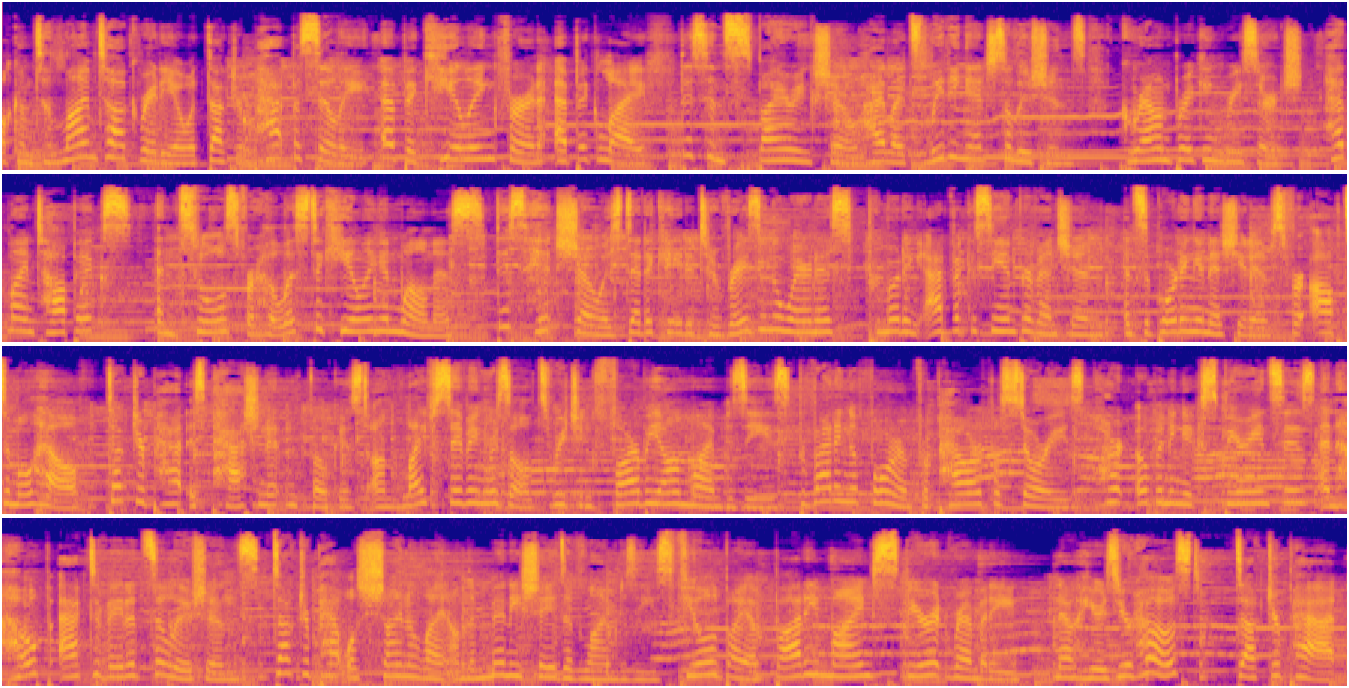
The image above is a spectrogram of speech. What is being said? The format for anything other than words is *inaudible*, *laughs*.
Welcome to Lyme Talk Radio with Dr. Pat Baccili, Epic healing for an epic life. This inspiring show highlights leading edge solutions, groundbreaking research, headline topics, and tools for holistic healing and wellness. This hit show is dedicated to raising awareness, promoting advocacy and prevention, and supporting initiatives for optimal health. Dr. Pat is passionate and focused on life saving results reaching far beyond Lyme disease, providing a forum for powerful stories, heart opening experiences, and hope activated solutions. Dr. Pat will shine a light on the many shades of Lyme disease fueled by a body mind spirit remedy. Now, here's your host, Dr. Pat.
